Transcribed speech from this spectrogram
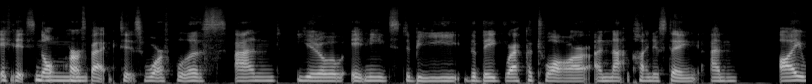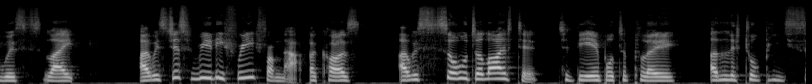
if it's not mm. perfect it's worthless and you know it needs to be the big repertoire and that kind of thing and i was like i was just really free from that because i was so delighted to be able to play a little piece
